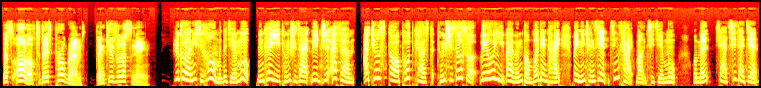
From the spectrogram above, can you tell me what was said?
That's all of today's programs. Thank you for listening. 如果你喜欢我们的节目，您可以同时在荔枝 FM、iTunes Store Podcast 同时搜索 VOE 外文广播电台，为您呈现精彩往期节目。我们下期再见。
